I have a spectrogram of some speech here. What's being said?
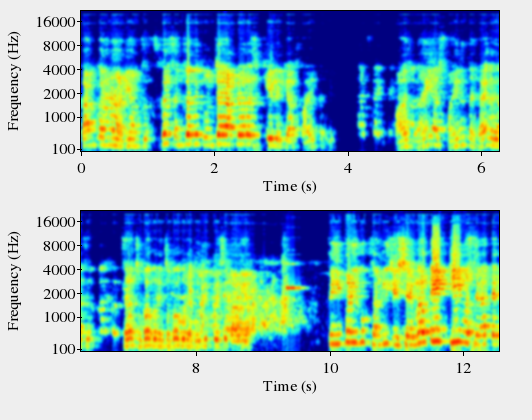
काम करणं आणि आमचं जर संजय दोन चार आपल्यावर असं केलंय की आज फाईन नाही. आज नाही आज फाईनच नाही. काय करायचं? चला चुका करूया चुका करूया. दोन तीन पैसे काढूया. तर ही पण ही खूप चांगली जेस्टर आहे. मला वाटतं एक टीम असते ना त्यात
